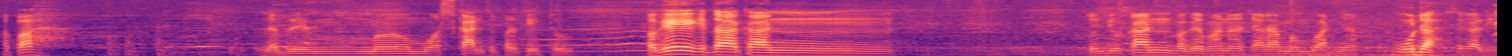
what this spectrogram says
apa? Lebih memuaskan seperti itu. Oke, kita akan tunjukkan bagaimana cara membuatnya. Mudah sekali.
